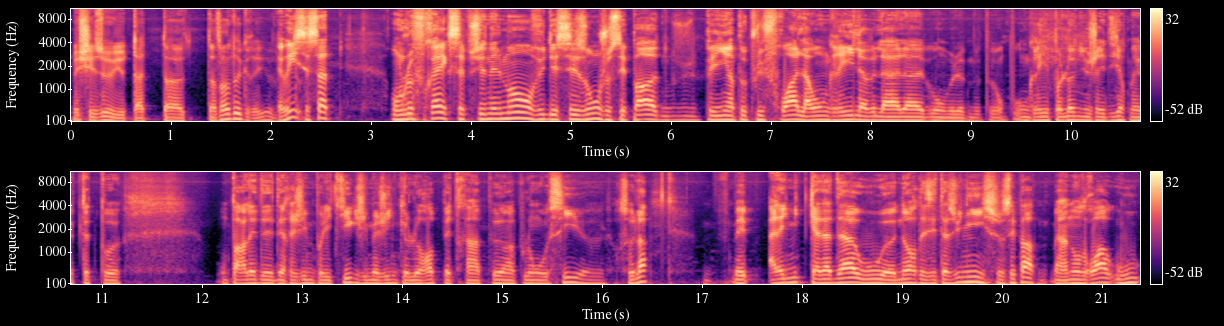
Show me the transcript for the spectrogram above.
Mais chez eux, t'as t'as- t'as 20 degrés. Eh oui, c'est ça. On le ferait exceptionnellement en vue des saisons, je sais pas, pays un peu plus froid, la Hongrie, la, la- la- bon, le- Hongrie et Pologne, j'allais dire, mais peut-être pas. On parlait des, des régimes politiques, j'imagine que l'Europe pèterait un peu un plomb aussi euh, sur cela. Mais à la limite, Canada ou euh, nord des États-Unis, je sais pas, mais un endroit où,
